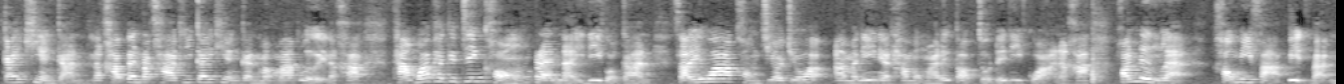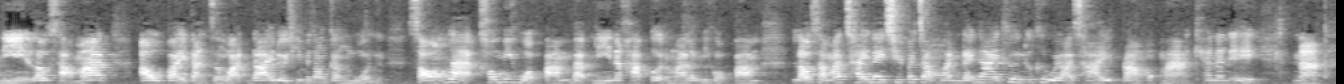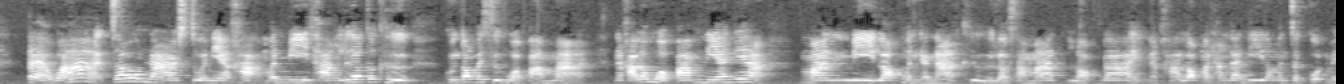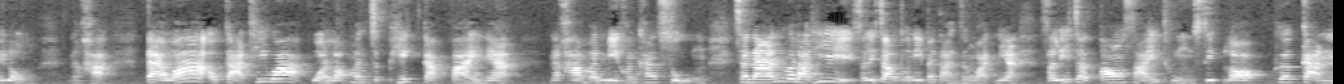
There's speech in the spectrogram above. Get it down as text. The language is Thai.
ใกล้เคียงกันนะคะ เป็นราคาที่ใกล้เคียงกันมาก ๆ เลยนะคะ ถามว่าแพคเกจิ้งของแบรนด์ไหนดีกว่ากันซาริว่าของ Giorgio Armani เนี่ยทำออกมาได้ตอบโจทย์ได้ดีกว่านะคะ เพราะหนึ่งแหละเขามีฝาปิดแบบนี้เราสามารถ เอาไปต่างจังหวัดได้โดยที่ไม่ต้องกังวล 2แหละเขามีหัวปั๊มแบบนี้นะคะ เปิดออกมาแล้วมีหัวปั๊ม เราสามารถใช้ในชีวิตประจำวันได้ง่ายขึ้น ก็คือเวลาใช้ปั๊มออกมาแค่นั้นเองนะแต่ว่าเจ้า NARS ตัวนี้ค่ะ มันมีทางเลือกก็คือ คุณต้องไปซื้อหัวปั๊มมานะคะ แล้วหัวปั๊มเนี้ยเนี่ยมันมีล็อกเหมือนกันนะ คือเราสามารถล็อกได้นะคะ ล็อกมาทางด้านนี้แล้วมันจะกดไม่ลงนะคะ แต่ว่าโอกาสที่ว่าหัวล็อกมันจะพลิกกลับไปเนี่ยนะคะมันมีค่อนข้างสูง ฉะนั้นเวลาที่สลิจะเอาตัวนี้ไปต่างจังหวัดเนี่ยสลิจะต้องใส่ถุงซิปล็อกเพื่อกัน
